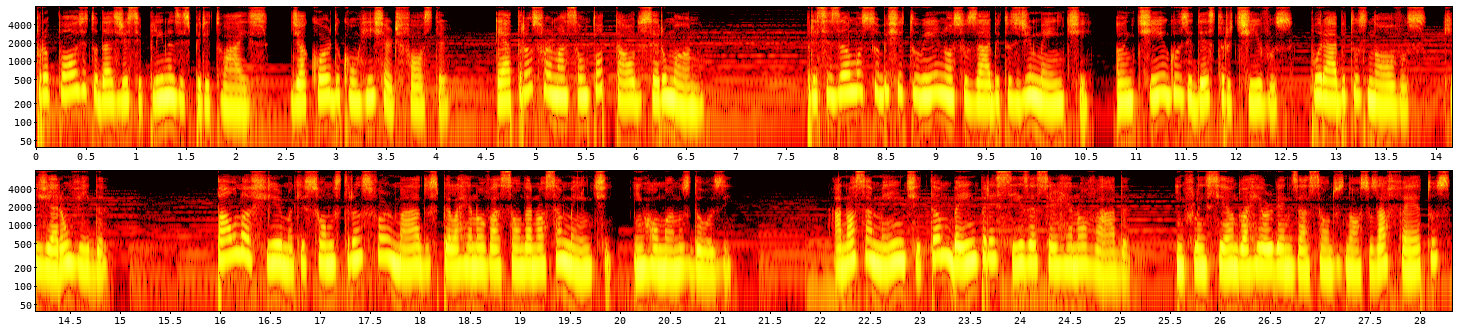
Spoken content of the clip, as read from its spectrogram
Propósito das disciplinas espirituais, de acordo com Richard Foster, é a transformação total do ser humano. Precisamos substituir nossos hábitos de mente, antigos e destrutivos, por hábitos novos, que geram vida. Paulo afirma que somos transformados pela renovação da nossa mente, em Romanos 12. A nossa mente também precisa ser renovada, influenciando a reorganização dos nossos afetos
